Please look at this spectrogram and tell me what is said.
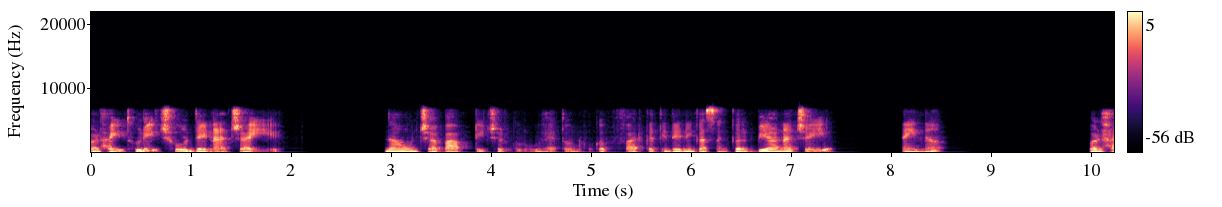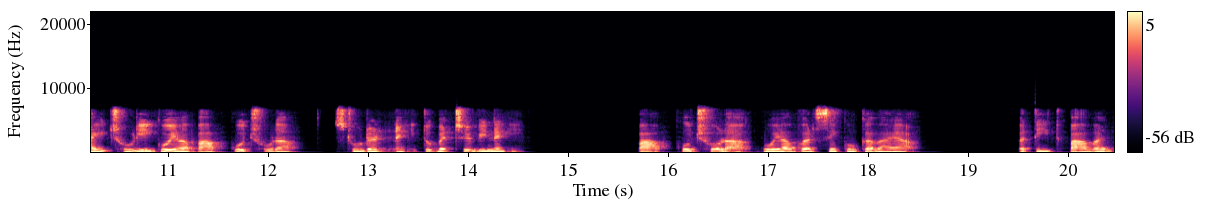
पढ़ाई थोड़ी छोड़ देना चाहिए। ना ऊँचा बाप टीचर गुरु है तो उनको कभी फारकती देने का संकल्प भी आना चाहिए? नहीं ना? पढ़ाई छोड़ी, गोया बाप को छोड़ा। स्टूडेंट नहीं तो बच्चे भी नहीं। बाप को छोड़ा गोया वर्षे को गवाया। पतित पावन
